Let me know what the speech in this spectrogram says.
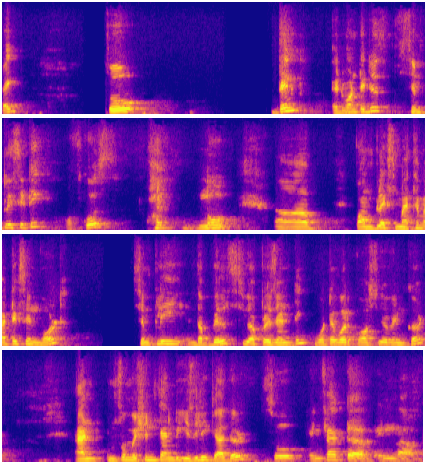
right? So then advantages, simplicity, of course, no uh, complex mathematics involved. Simply the bills you are presenting, whatever cost you have incurred, and information can be easily gathered. So in fact, uh, in uh,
